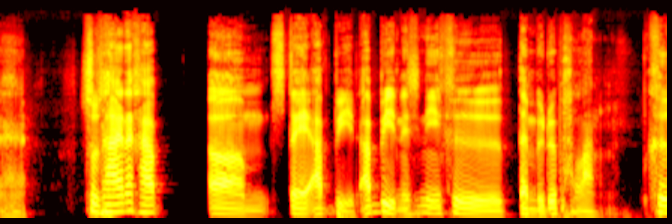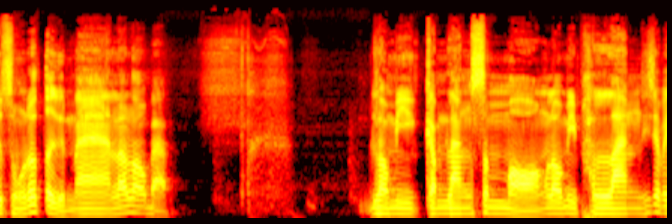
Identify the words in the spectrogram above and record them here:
นะฮะสุดท้ายนะครับเอ่อ stay upbeat upbeat ในที่นี้คือเต็มไปด้วยพลัง คือสมมติเราตื่นมาแล้วเราแบบ เรามีกำลังสมอง เรามีพลังที่จะไป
